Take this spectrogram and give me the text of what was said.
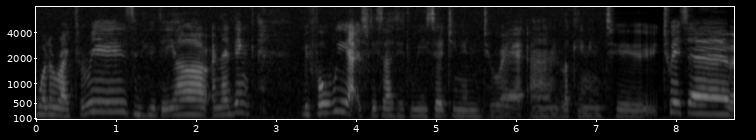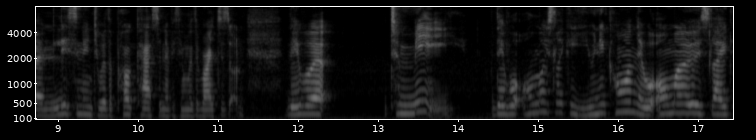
what a writer is and who they are, and I think before we actually started researching into it and looking into Twitter and listening to other podcasts and everything with the writers on, they were, to me, they were almost like a unicorn. They were almost like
